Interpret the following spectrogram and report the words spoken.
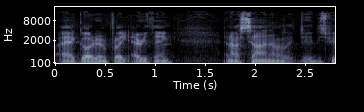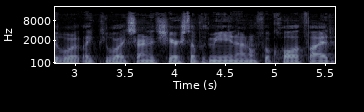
I go to him for like everything. And I was telling him, I was like, dude, these people are like, people are like starting to share stuff with me and I don't feel qualified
